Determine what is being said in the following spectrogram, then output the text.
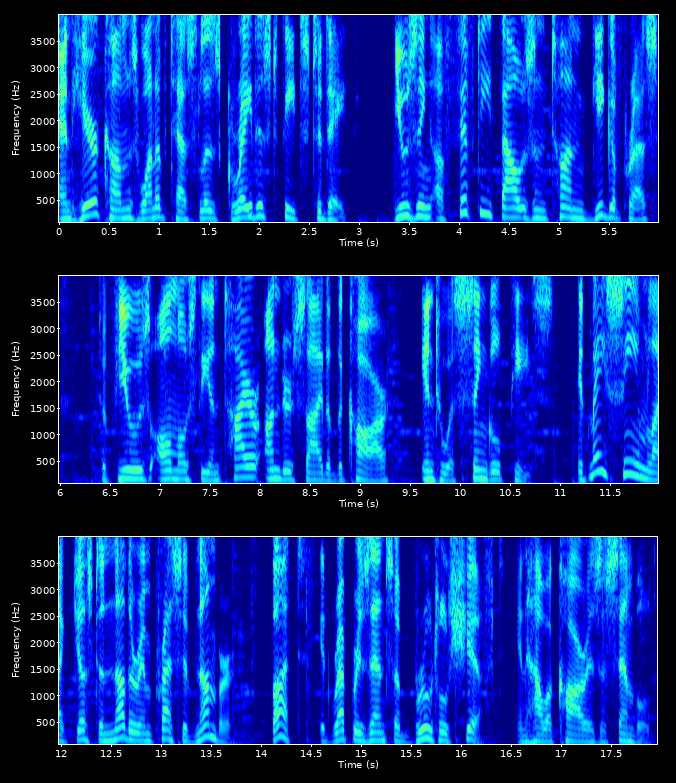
And here comes one of Tesla's greatest feats to date, using a 50,000-ton gigapress to fuse almost the entire underside of the car into a single piece. It may seem like just another impressive number, but it represents a brutal shift in how a car is assembled.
